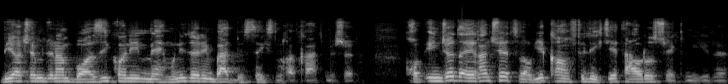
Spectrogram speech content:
بیا چه می‌دونم بازی کنیم مهمونی داریم بعد به سکس می‌خواد ختم بشه. خب اینجا دقیقا چه اتفاق؟ یه کانفلیکت یه تعارض شکل می‌گیره.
